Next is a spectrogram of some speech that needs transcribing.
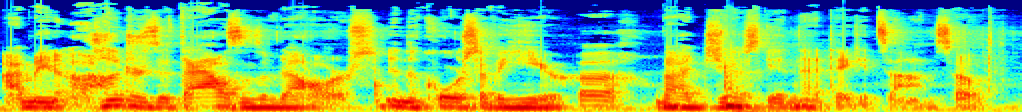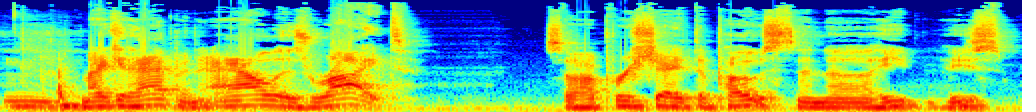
I mean, hundreds of thousands of dollars in the course of a year Ugh. by just getting that ticket signed. So make it happen. Al is right. So I appreciate the post, and uh, he he's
